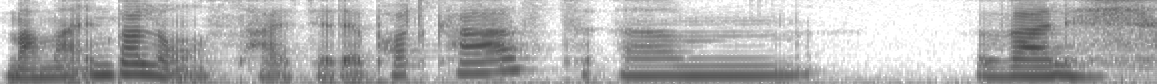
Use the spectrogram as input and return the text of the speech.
Mama in Balance heißt ja der Podcast, ähm, weil ich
